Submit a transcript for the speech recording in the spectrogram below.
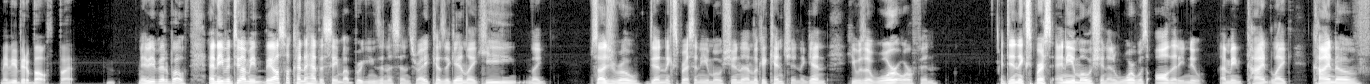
maybe a bit of both, but maybe a bit of both. And even too, I mean, they also kind of had the same upbringings in a sense, right? Because again, like he, like Sajiro didn't express any emotion, and look at Kenshin again. He was a war orphan, and didn't express any emotion, and war was all that he knew. I mean, kind like kind of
